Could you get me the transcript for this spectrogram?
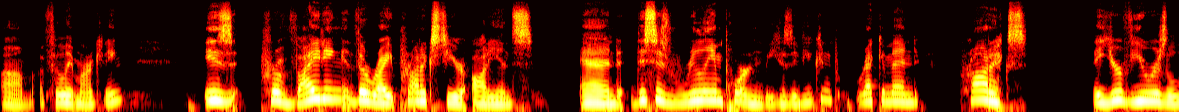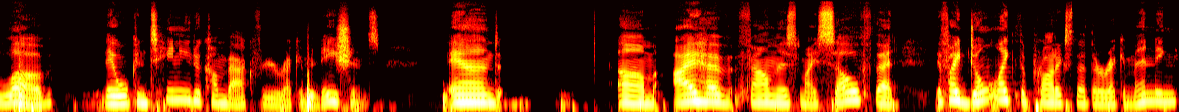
um, affiliate marketing is providing the right products to your audience. And this is really important because if you can recommend products that your viewers love, they will continue to come back for your recommendations. And um, I have found this myself that if I don't like the products that they're recommending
